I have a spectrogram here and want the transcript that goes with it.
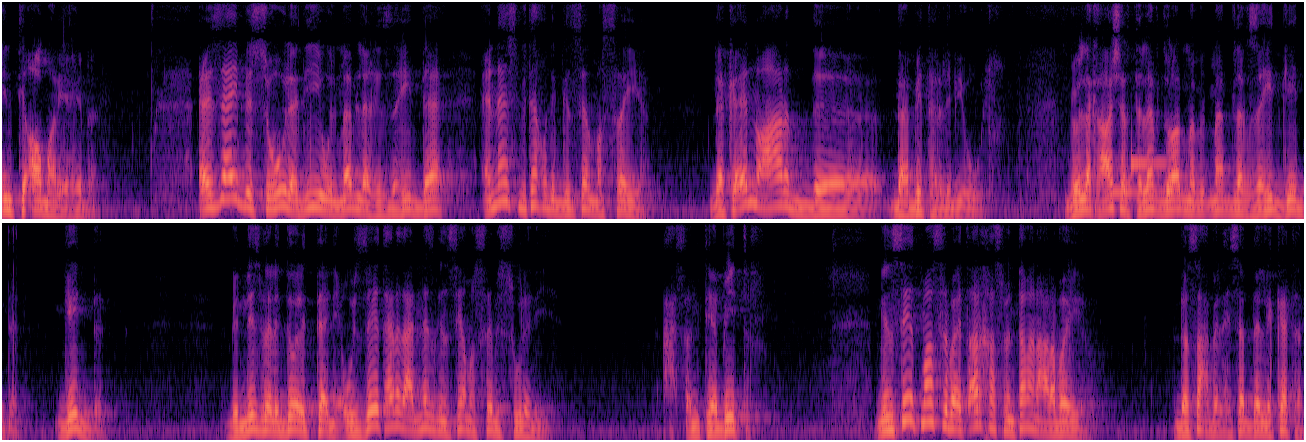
انت قمر يا هبة. إزاي بالسهولة دي والمبلغ الزهيد ده الناس بتاخد الجنسية المصرية. ده كأنه عرض ده بيتر اللي بيقول. بيقول لك 10000 دولار مبلغ زهيد جدا جدا. بالنسبة للدول الثانية وإزاي يتعرض على الناس جنسية مصرية بالسهولة دي؟ أحسنت يا بيتر. جنسية مصر بقت أرخص من ثمن عربية. ده صاحب الحساب ده اللي كتب.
